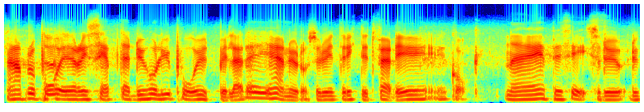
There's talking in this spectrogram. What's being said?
Men apropå eh, recept, där, du håller ju på att utbilda dig här nu då, så du är inte riktigt färdig kock. Nej, precis. Så du, du,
